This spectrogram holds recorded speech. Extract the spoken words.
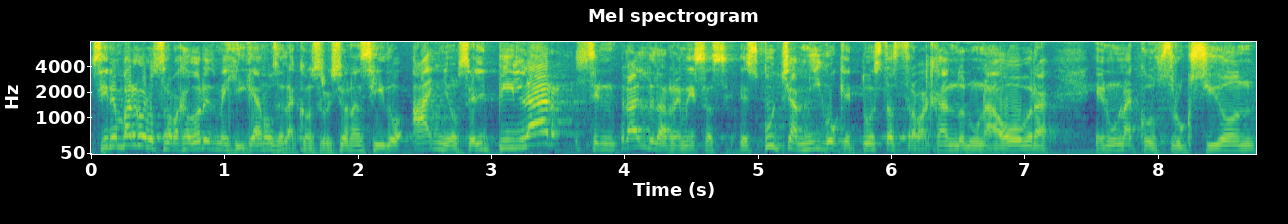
Sin embargo, los trabajadores mexicanos de la construcción han sido años el pilar central de las remesas. Escucha, amigo, que tú estás trabajando en una obra, en una construcción.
